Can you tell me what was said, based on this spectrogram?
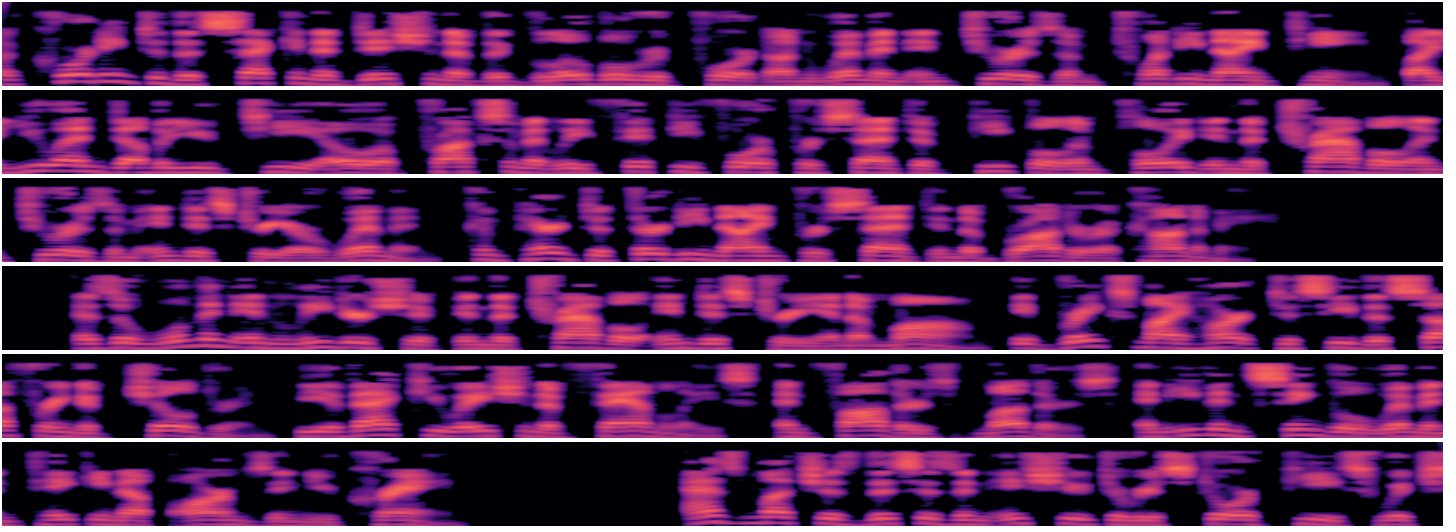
According to the second edition of the Global Report on Women in Tourism 2019, by UNWTO approximately 54% of people employed in the travel and tourism industry are women, compared to 39% in the broader economy. As a woman in leadership in the travel industry and a mom, it breaks my heart to see the suffering of children, the evacuation of families, and fathers, mothers, and even single women taking up arms in Ukraine. As much as this is an issue to restore peace which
